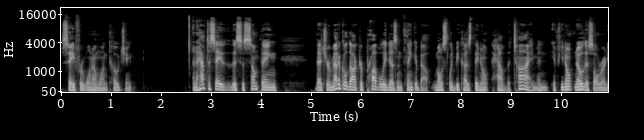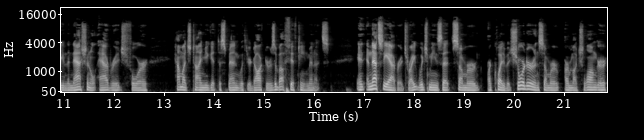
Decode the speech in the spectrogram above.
say for one on one coaching. And I have to say, this is something that your medical doctor probably doesn't think about, mostly because they don't have the time. And if you don't know this already, the national average for how much time you get to spend with your doctor is about 15 minutes. And, and that's the average, right? Which means that some are, are quite a bit shorter and some are, are much longer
